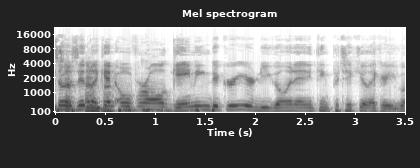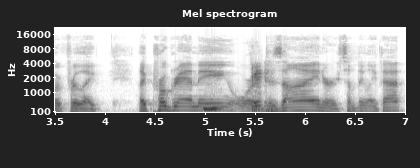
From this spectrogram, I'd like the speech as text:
So is it like an overall gaming degree, or do you go into anything particular? Like, are you going for like like programming or Yeah. design or something like that?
